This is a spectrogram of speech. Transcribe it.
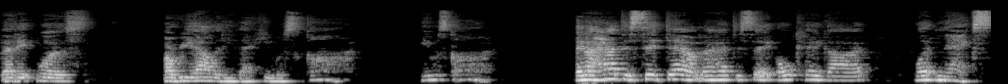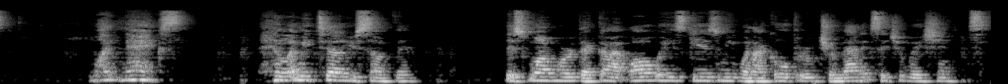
that it was a reality that he was gone. He was gone. And I had to sit down and I had to say, okay, God, what next? What next? And let me tell you something. This one word that God always gives me when I go through traumatic situations,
